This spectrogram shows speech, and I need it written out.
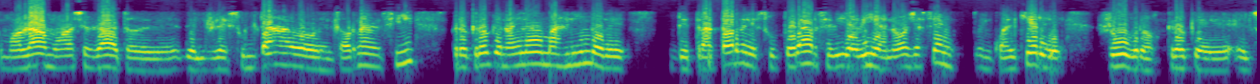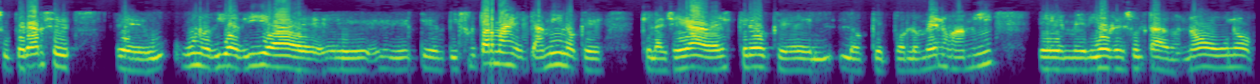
como hablábamos hace un rato, del resultado del torneo en sí, pero creo que no hay nada más lindo de, de tratar de superarse día a día, ¿no? Ya sea en, cualquier rubro, creo que el superarse eh, uno día a día, eh, eh, disfrutar más el camino que, que la llegada es creo que lo que por lo menos a mí me dio resultados, ¿no? Uno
